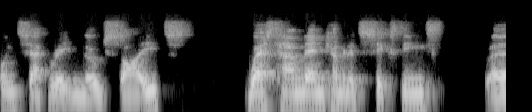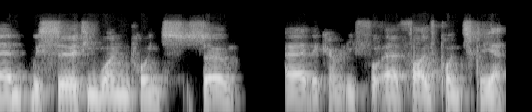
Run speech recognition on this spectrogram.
point separating those sides. West Ham then coming at 16th um, with 31 points. So uh, they're currently f- uh, five points clear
